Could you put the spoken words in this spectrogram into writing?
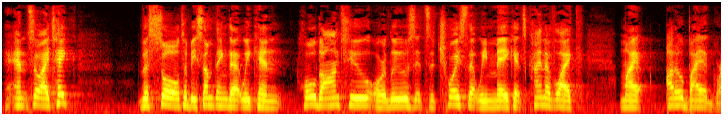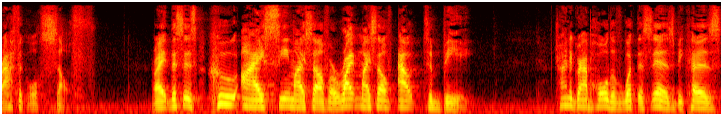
And so I take the soul to be something that we can hold on to or lose. It's a choice that we make. It's kind of like my autobiographical self. Right? This is who I see myself or write myself out to be. I'm trying to grab hold of what this is because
